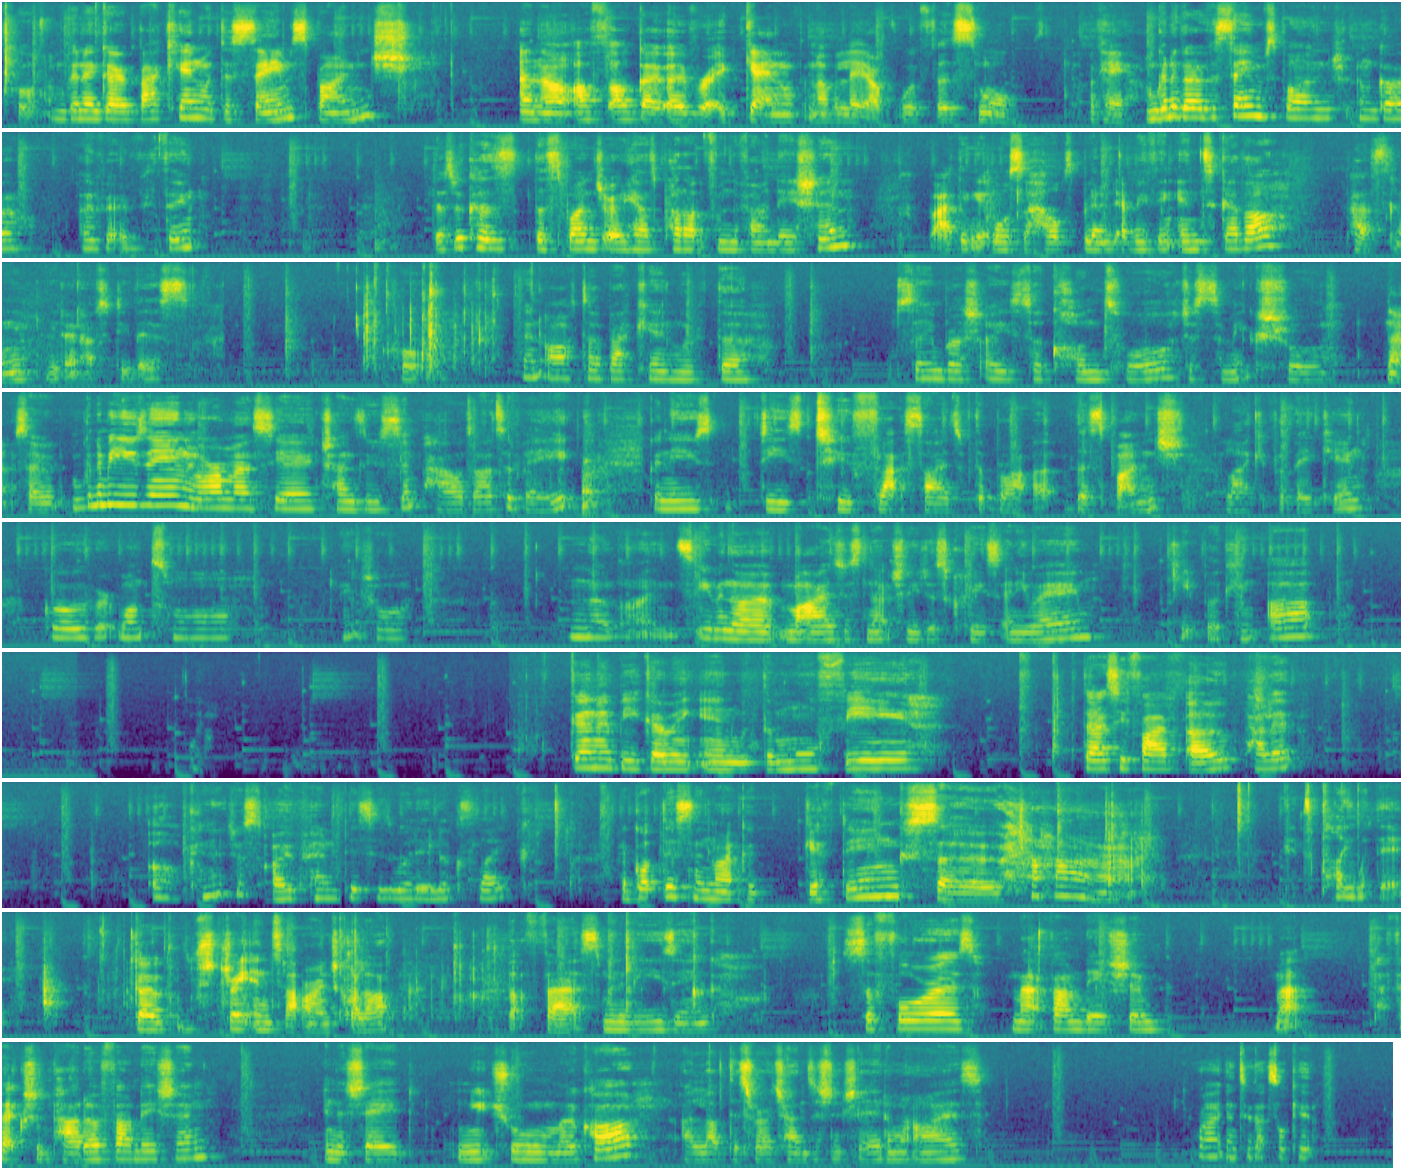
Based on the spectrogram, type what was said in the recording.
Cool, I'm gonna go back in with the same sponge and I'll, I'll, I'll go over it again with another layer with the small Okay, I'm gonna go over the same sponge and go over everything. Just because the sponge already has product from the foundation, but I think it also helps blend everything in together. Personally, you don't have to do this. Cool. Then after back in with the same brush I used to contour just to make sure no, so I'm going to be using Laura Mercier translucent powder to bake. I'm going to use these two flat sides of the, bra uh, the sponge, like it for baking. Go over it once more, make sure no lines, even though my eyes just naturally just crease anyway. Keep looking up. Gonna be going in with the Morphe 35O palette. Oh, can it just open? This is what it looks like. I got this in like a gifting, so haha, get to play with it. Go straight into that orange color. But first, I'm gonna be using Sephora's matte foundation, matte perfection powder foundation in the shade Neutral Mocha. I love this for a transition shade on my eyes. Right into that socket,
